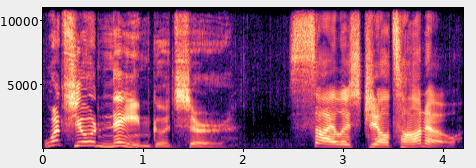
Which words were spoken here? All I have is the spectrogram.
What's your name, good sir? Silas Jaltano.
